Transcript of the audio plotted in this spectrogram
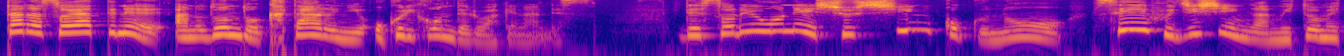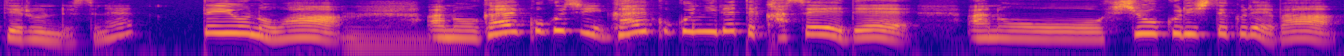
ただそうやってねあのどんどんカタールに送り込んでるわけなんです。でそれをね出身国の政府自身が認めてるんですね。っていうのは、あの外国人外国に入れて稼いであの仕送りしてくれば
